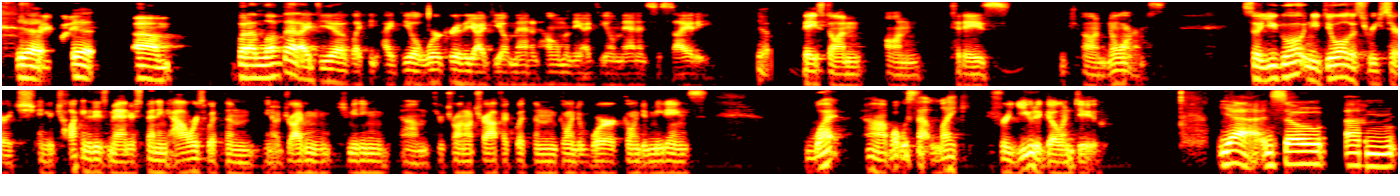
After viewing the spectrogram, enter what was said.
yeah, yeah. Um, but I love that idea of like the ideal worker, the ideal man at home, and the ideal man in society. Yeah. Based on on today's uh, norms. So you go out and you do all this research, and you're talking to these men. You're spending hours with them. You know, driving, commuting um, through Toronto traffic with them, going to work, going to meetings. What uh, what was that like for you to go and do? Yeah, and so um,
